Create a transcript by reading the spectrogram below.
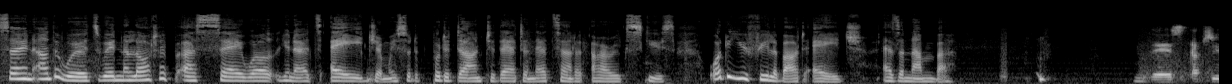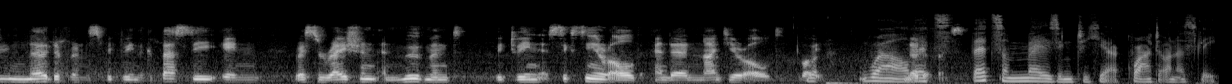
So, in other words, when a lot of us say, well, you know, it's age, and we sort of put it down to that, and that's our, our excuse, what do you feel about age as a number? There's absolutely no difference between the capacity in restoration and movement between a 16 year old and a 90 year old body. Wow, No that's difference. that's amazing to hear, quite honestly.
